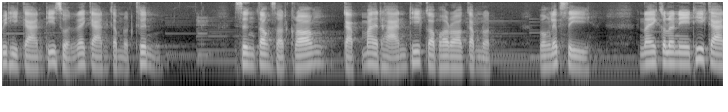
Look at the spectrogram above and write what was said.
วิธีการที่ส่วนราชการกำหนดขึ้น ซึ่งต้องสอดคล้องกับมาตรฐานที่กพรกำหนด วงเล็บ 4 ในกรณีที่การ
